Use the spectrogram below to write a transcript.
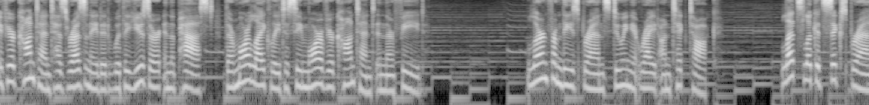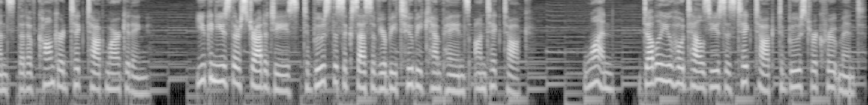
If your content has resonated with a user in the past, they're more likely to see more of your content in their feed. Learn from these brands doing it right on TikTok. Let's look at six brands that have conquered TikTok marketing. You can use their strategies to boost the success of your B2B campaigns on TikTok. 1. W Hotels uses TikTok to boost recruitment.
